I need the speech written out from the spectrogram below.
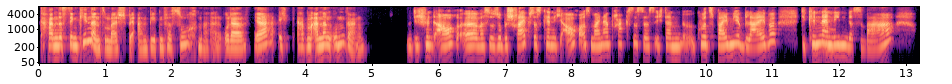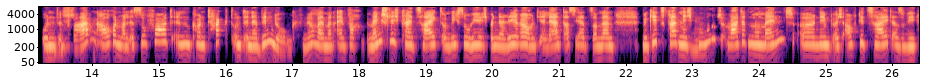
kann das den Kindern zum Beispiel anbieten. Versuch mal. Oder ja, ich habe einen anderen Umgang. Und ich finde auch, äh, was du so beschreibst, das kenne ich auch aus meiner Praxis, dass ich dann äh, kurz bei mir bleibe. Die Kinder mhm. nehmen das wahr und mhm. fragen auch und man ist sofort in Kontakt und in der Bindung, ne? weil man einfach Menschlichkeit zeigt und nicht so hier, ich bin der Lehrer und ihr lernt das jetzt, sondern mir geht's gerade nicht ja. gut, wartet einen Moment, äh, nehmt euch auch die Zeit. Also die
